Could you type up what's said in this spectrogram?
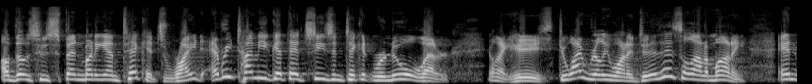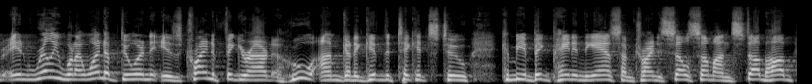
of those who spend money on tickets, right? Every time you get that season ticket renewal letter, you're like, hey, do I really want to do this? That's a lot of money. And and really what I wind up doing is trying to figure out who I'm going to give the tickets to. Can be a big pain in the ass. I'm trying to sell some on StubHub.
